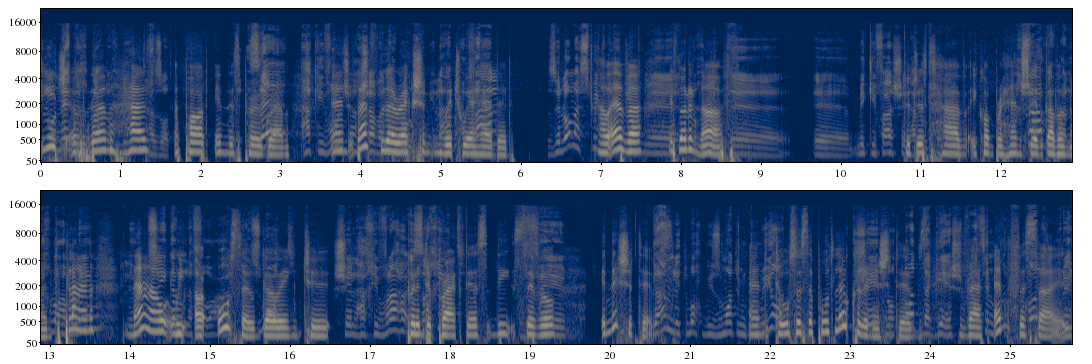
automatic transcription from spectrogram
each of them has a part in this program. and that's the direction in which we're headed. However it's not enough to just have a comprehensive government plan. Now we are also going to put into practice the civil initiatives and to also support local initiatives that emphasize.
